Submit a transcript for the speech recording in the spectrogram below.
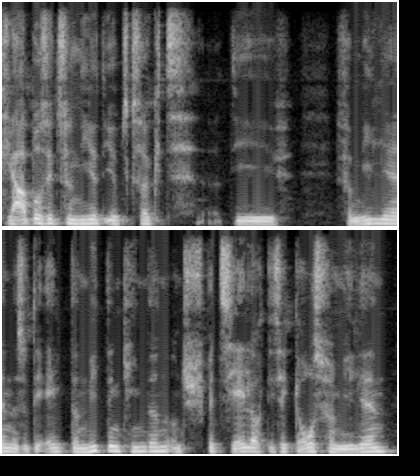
klar positioniert. Ihr habt gesagt, die Familien, also die Eltern mit den Kindern und speziell auch diese Großfamilien,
